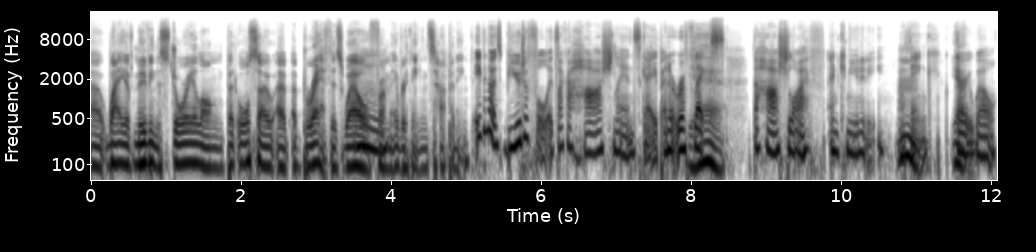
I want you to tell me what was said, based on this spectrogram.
Uh, way of moving the story along, but also a, a breath as well Mm. from everything that's happening. Even though it's beautiful, it's like a harsh landscape and it reflects Yeah. The harsh life and community, I Mm. think, Yeah. very well.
